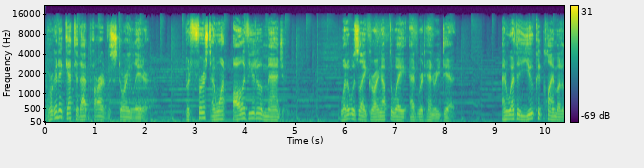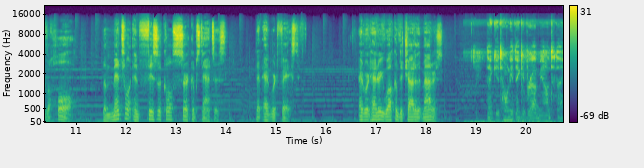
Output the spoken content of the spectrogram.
And we're going to get to that part of the story later. But first, I want all of you to imagine what it was like growing up the way Edward Henry did and whether you could climb out of the hole, the mental and physical circumstances that Edward faced. Edward Henry, welcome to Chatter That Matters. Thank you, Tony. Thank you for having me on today.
